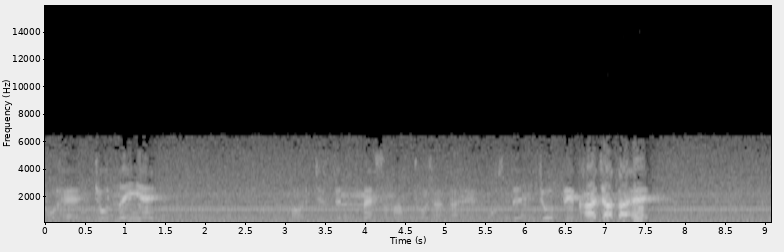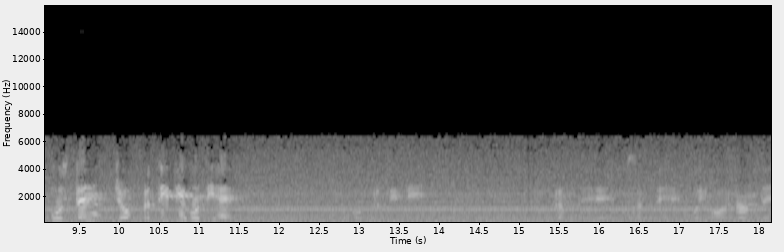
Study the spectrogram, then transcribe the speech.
वो है जो नहीं है। और जिस दिन मैं समाप्त हो जाता है, उस दिन जो देखा जाता है उस दिन जो प्रतीति होती है, वो प्रतीति ब्रह्म है, सत्य है, कोई और नाम दे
